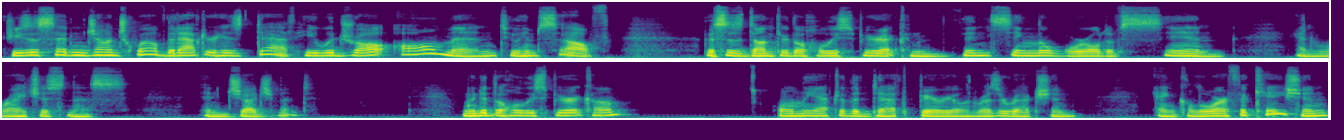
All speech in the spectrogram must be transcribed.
Jesus said in John 12 that after his death he would draw all men to himself. This is done through the Holy Spirit convincing the world of sin and righteousness and judgment. When did the Holy Spirit come? Only after the death, burial, and resurrection and glorification,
